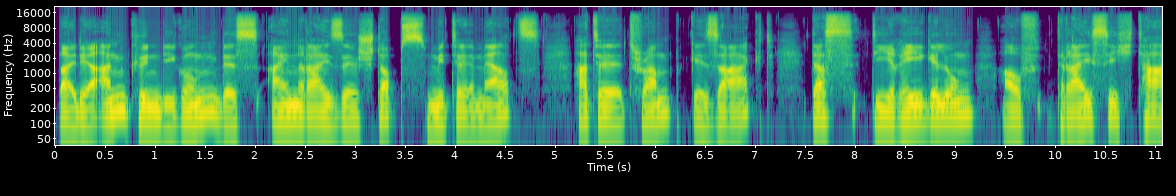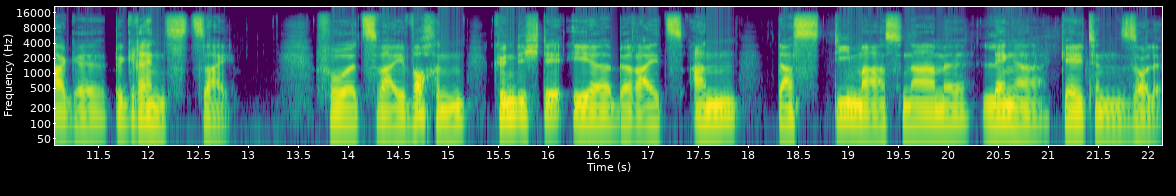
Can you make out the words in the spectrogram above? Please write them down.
Bei der Ankündigung des Einreisestopps Mitte März hatte Trump gesagt, dass die Regelung auf 30 Tage begrenzt sei. Vor zwei Wochen kündigte er bereits an, dass die Maßnahme länger gelten solle.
